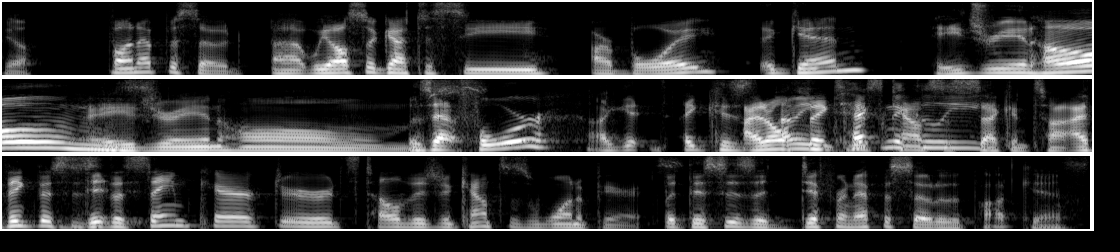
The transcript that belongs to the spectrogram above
Yeah. fun episode. Uh, we also got to see our boy again, Adrian Holmes. Adrian Holmes. Was that four? I get because I don't I mean, think this counts technically as second time. I think this is Did- the same character. It's television. It counts as one appearance. But this is a different episode of the podcast.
